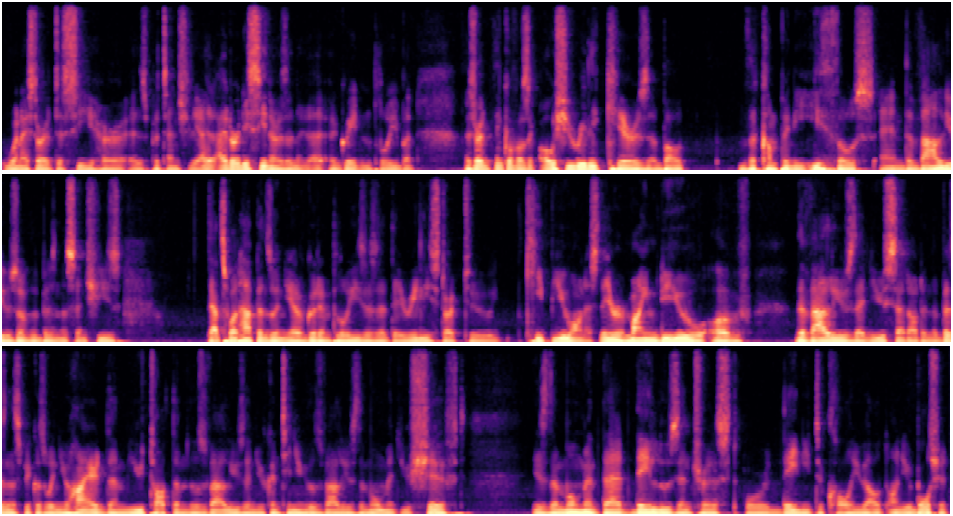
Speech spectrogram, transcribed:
When I started to see her as potentially, I, would already seen her as a, a great employee, but I started to think of I was like, oh, she really cares about the company ethos and the values of the business, and she's that's what happens when you have good employees is that they really start to keep you honest they remind you of the values that you set out in the business because when you hired them you taught them those values and you're continuing those values the moment you shift is the moment that they lose interest or they need to call you out on your bullshit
